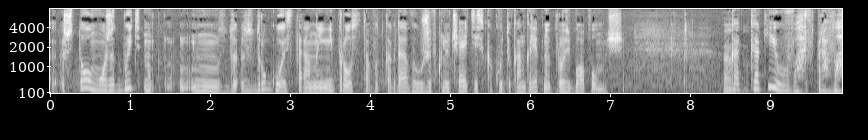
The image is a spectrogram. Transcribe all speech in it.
э, что может быть ну, с другой стороны, не просто вот когда вы уже включаетесь в какую-то конкретную просьбу о помощи. Э, как, какие у вас права?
